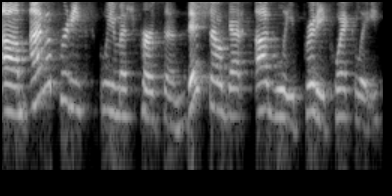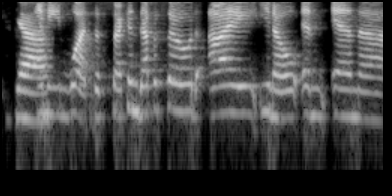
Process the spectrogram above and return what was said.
um, I'm a pretty squeamish person. This show got ugly pretty quickly. Yeah. I mean, what the second episode? I, you know, and and uh,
